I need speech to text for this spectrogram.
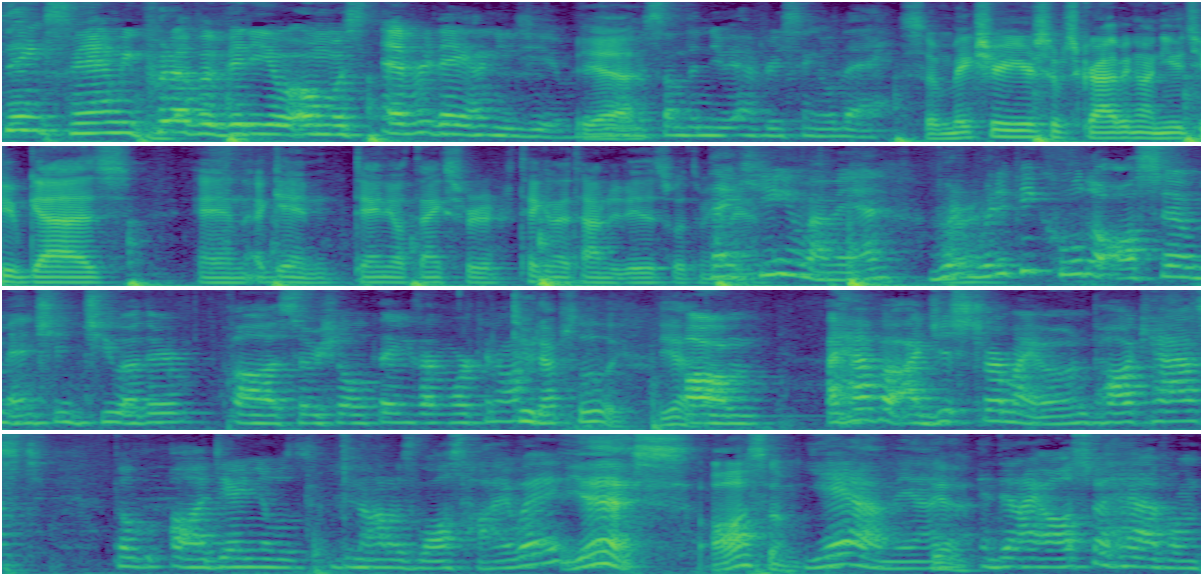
Thanks, man. We put up a video almost every day on YouTube. We Yeah. something new every single day. So make sure you're subscribing on YouTube, guys. And again, Daniel, thanks for taking the time to do this with me, Thank man. you, my man. Would, Alright. would it be cool to also mention two other uh, social things I'm working on? Dude, absolutely. Yeah. Um, I have a. I just started my own podcast, the uh, Daniel Donato's Lost Highway. yes. Awesome. Yeah, man. Yeah. And then I also have on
